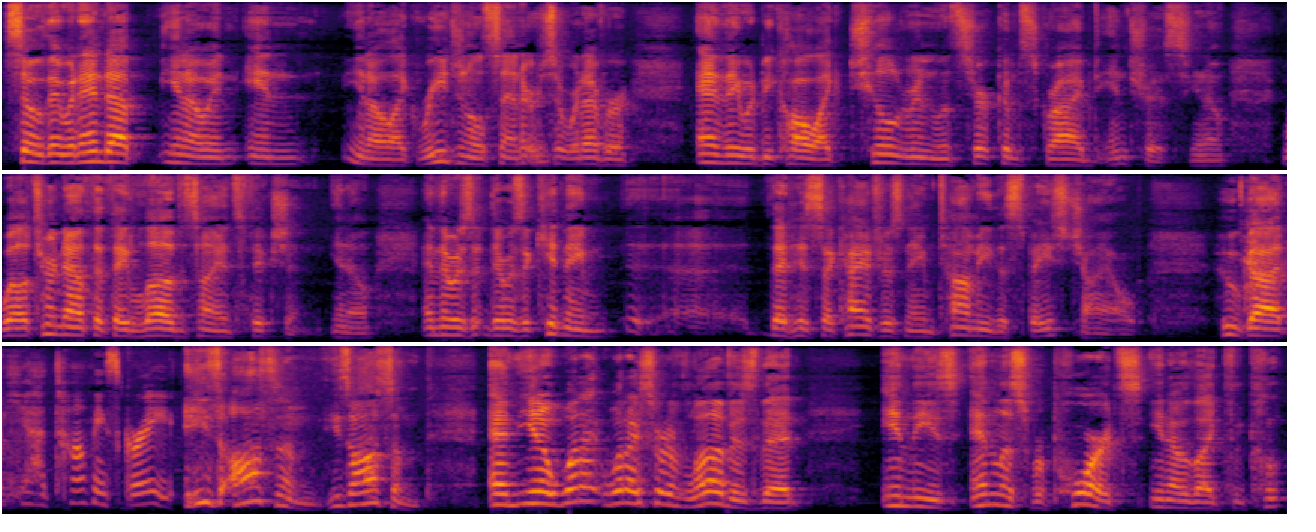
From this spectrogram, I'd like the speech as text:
so they would end up you know in in you know like regional centers or whatever and they would be called like children with circumscribed interests, you know. Well, it turned out that they loved science fiction, you know. And there was there was a kid named uh, that his psychiatrist named Tommy the Space Child, who got yeah, Tommy's great. He's awesome. He's awesome. And you know what I what I sort of love is that in these endless reports, you know, like the cl-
